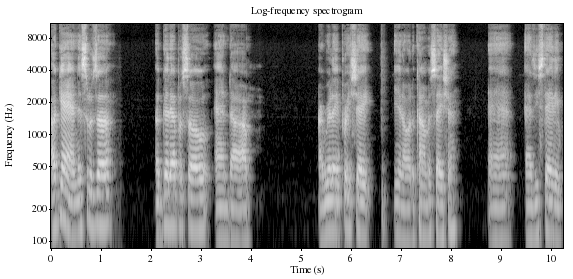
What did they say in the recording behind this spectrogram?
again this was a a good episode and uh, i really appreciate you know the conversation. And as you stated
